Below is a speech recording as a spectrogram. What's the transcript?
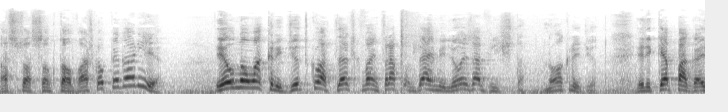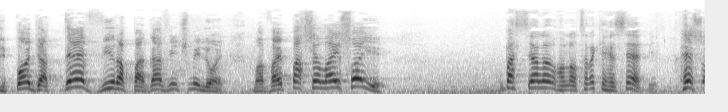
a situação que está o Vasco, eu pegaria. Eu não acredito que o Atlético vai entrar com 10 milhões à vista. Não acredito. Ele quer pagar, ele pode até vir a pagar 20 milhões, mas vai parcelar isso aí. Parcela, Ronaldo, será que recebe? Rece-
